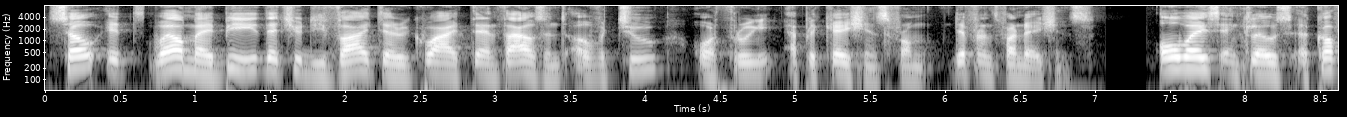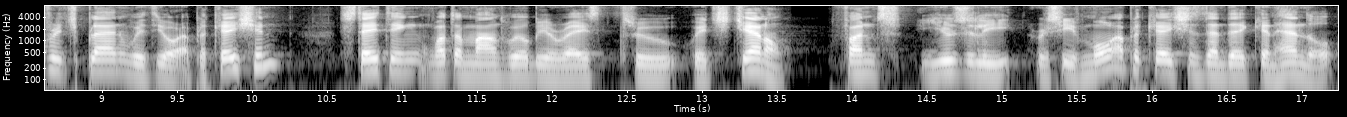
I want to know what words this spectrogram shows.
So it well may be that you divide the required 10,000 over two or three applications from different foundations. Always enclose a coverage plan with your application, stating what amount will be raised through which channel. Funds usually receive more applications than they can handle,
